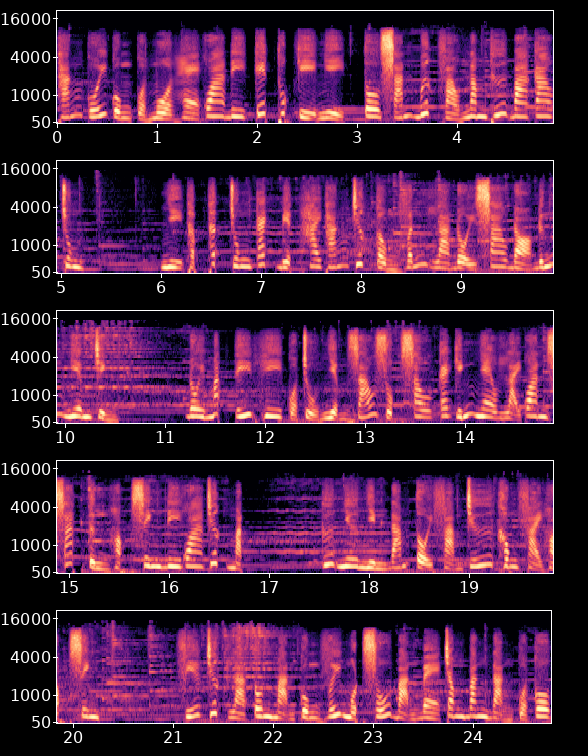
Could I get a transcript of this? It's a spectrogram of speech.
Tháng cuối cùng của mùa hè qua đi kết thúc kỳ nghỉ, tô sán bước vào năm thứ ba cao trung. Nhị thập thất trung cách biệt hai tháng trước cổng vẫn là đội sao đỏ đứng nghiêm chỉnh. Đôi mắt tí hi của chủ nhiệm giáo dục sau cái kính nheo lại quan sát từng học sinh đi qua trước mặt cứ như nhìn đám tội phạm chứ không phải học sinh. Phía trước là tôn mạn cùng với một số bạn bè trong băng đảng của cô.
